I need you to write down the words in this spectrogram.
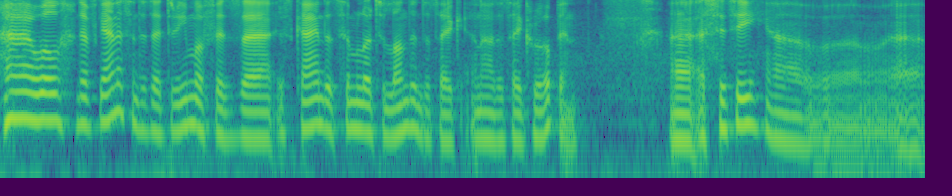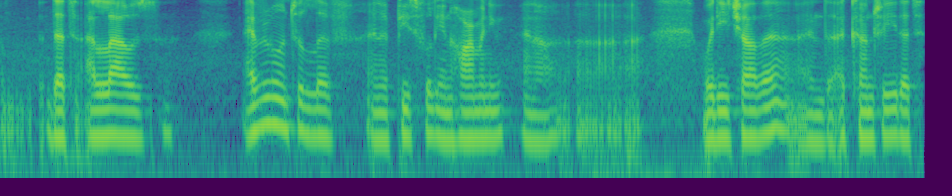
Uh, well, the Afghanistan that I dream of is uh, is kind of similar to London that I that I grew up in. Uh, a city uh, uh, that allows everyone to live in a peacefully in harmony and with each other, and a country that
